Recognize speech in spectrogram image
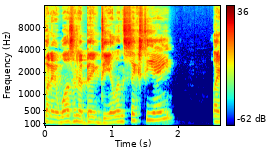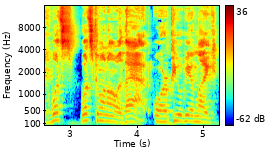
but it wasn't a big deal in 68? Like what's what's going on with that? Or people being like,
